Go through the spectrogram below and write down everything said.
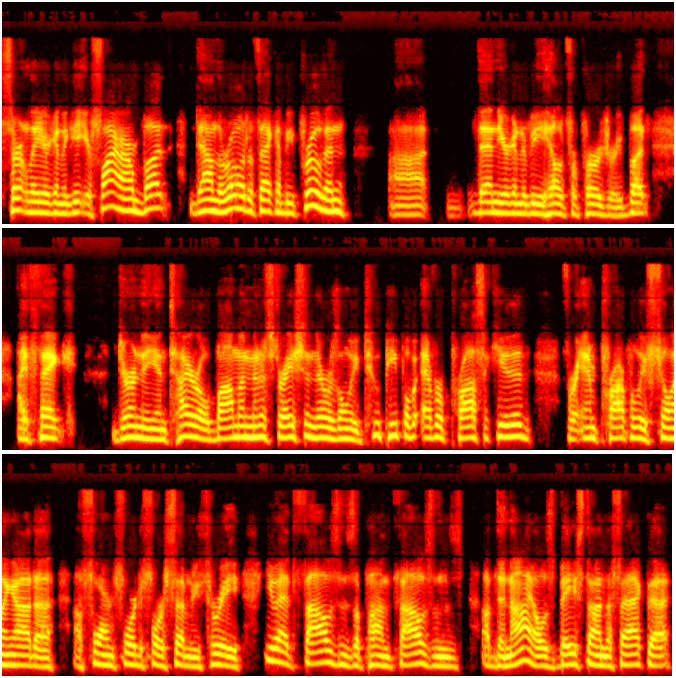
certainly you're going to get your firearm. But down the road, if that can be proven, uh, then you're going to be held for perjury. But I think during the entire Obama administration, there was only two people ever prosecuted for improperly filling out a, a form 4473. You had thousands upon thousands of denials based on the fact that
